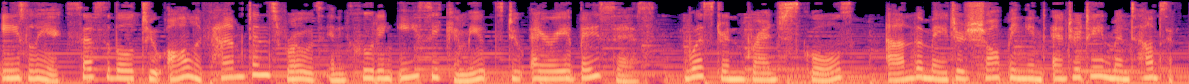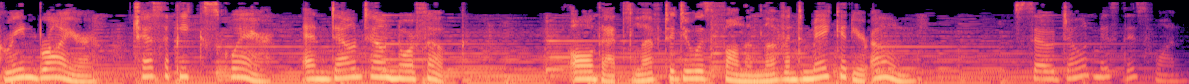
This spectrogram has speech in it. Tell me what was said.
Easily accessible to all of Hampton's roads including easy commutes to area bases, Western Branch schools, and the major shopping and entertainment hubs of Greenbrier, Chesapeake Square, and downtown Norfolk. All that's left to do is fall in love and make it your own. So don't miss this one.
